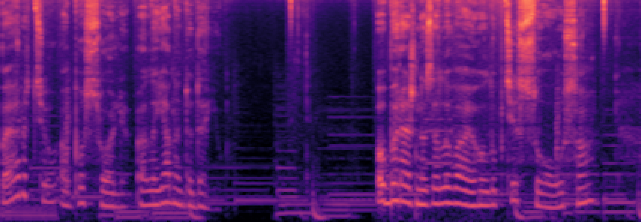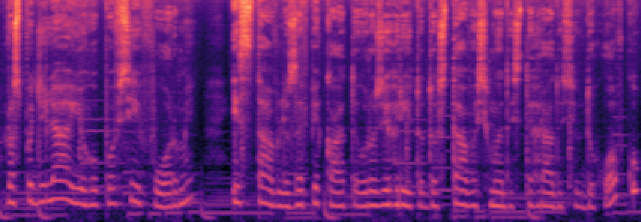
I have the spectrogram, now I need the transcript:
перцю або солі, але я не додаю. Обережно заливаю голубці соусом, розподіляю його по всій формі і ставлю запікати у розігріту до 180 градусів духовку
